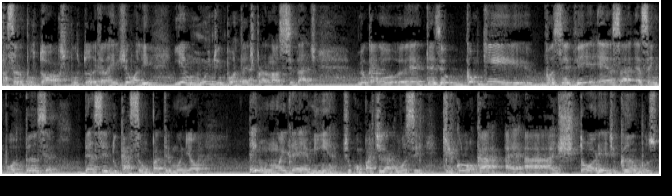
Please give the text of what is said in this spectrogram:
passando por Tocos, por toda aquela região ali, e é muito importante para a nossa cidade. Meu caro eh, Teseu, como que você vê essa, essa importância dessa educação patrimonial? Tem uma ideia minha, deixa eu compartilhar com você, que é colocar a, a, a história de Campos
